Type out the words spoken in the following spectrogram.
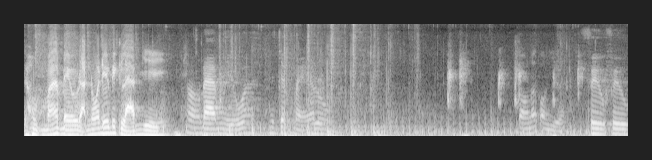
Hôm má bèo rảnh quá đéo biết làm gì. Còn đam nhiều quá nó chết mẹ luôn. Con nó con gì phiêu phiêu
